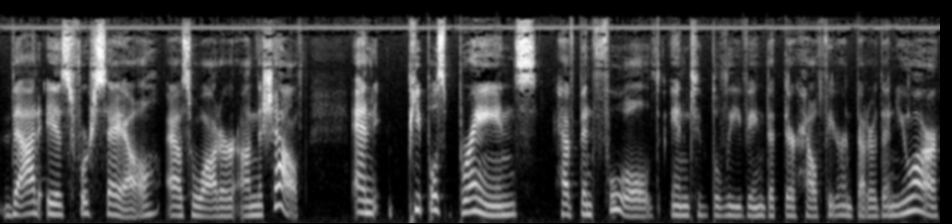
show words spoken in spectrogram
that is for sale as water on the shelf. And people's brains have been fooled into believing that they're healthier and better than you are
